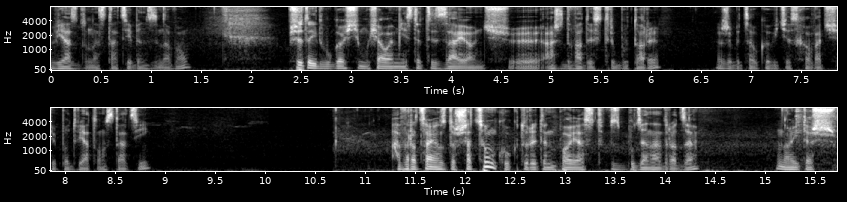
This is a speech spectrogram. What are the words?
wjazdu na stację benzynową. Przy tej długości musiałem niestety zająć e, aż dwa dystrybutory, żeby całkowicie schować się pod wiatą stacji. A wracając do szacunku, który ten pojazd wzbudza na drodze, no i też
